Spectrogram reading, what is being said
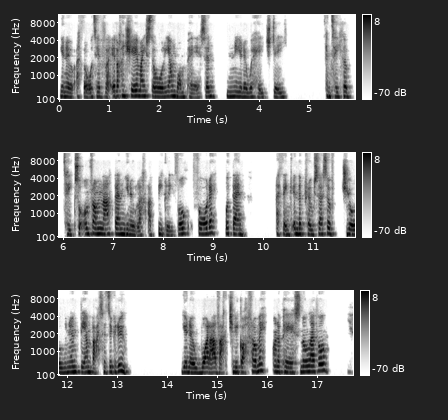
you know, I thought if if I can share my story and one person, you know, with HD can take a take something from that, then you know, like I'd be grateful for it. But then I think in the process of joining the ambassador group, you know, what I've actually got from it on a personal level yeah.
